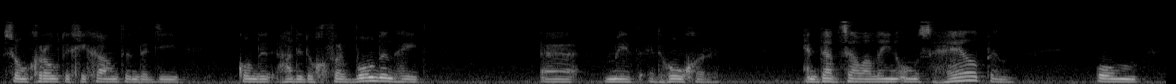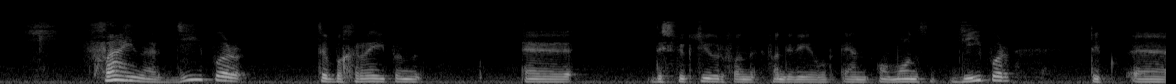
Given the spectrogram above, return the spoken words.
zo'n grote giganten, dat die konden, hadden toch verbondenheid met het hogere. En dat zal alleen ons helpen om fijner, dieper te begrijpen uh, de structuur van, van de wereld en om ons dieper te, uh,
